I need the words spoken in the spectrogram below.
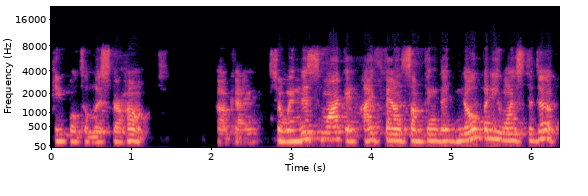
people to list their homes. Okay. So in this market, I found something that nobody wants to do.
